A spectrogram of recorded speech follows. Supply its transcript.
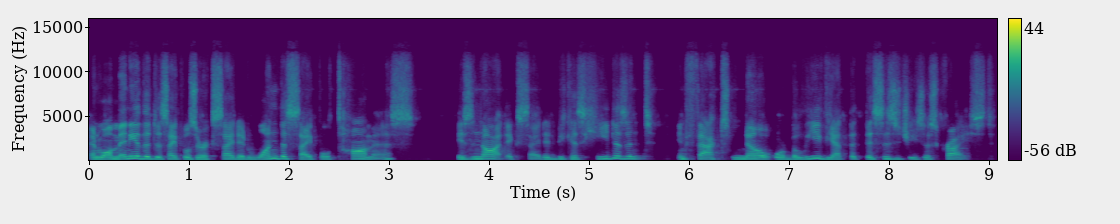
And while many of the disciples are excited, one disciple, Thomas, is not excited because he doesn't, in fact, know or believe yet that this is Jesus Christ.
